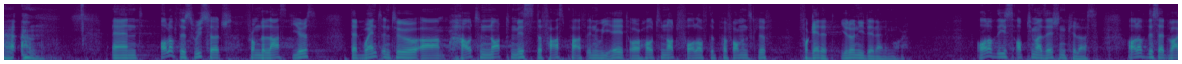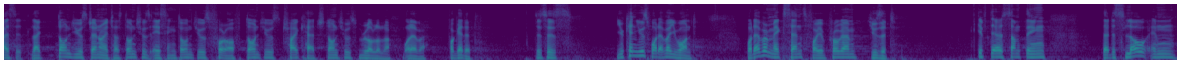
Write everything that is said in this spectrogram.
and all of this research from the last years that went into um, how to not miss the fast path in V8 or how to not fall off the performance cliff, forget it. You don't need it anymore. All of these optimization killers, all of this advice, it, like don't use generators, don't use async, don't use for of, don't use try catch, don't use blah, blah, blah, whatever. Forget it. This is, you can use whatever you want. Whatever makes sense for your program, use it. If there's something that is slow in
